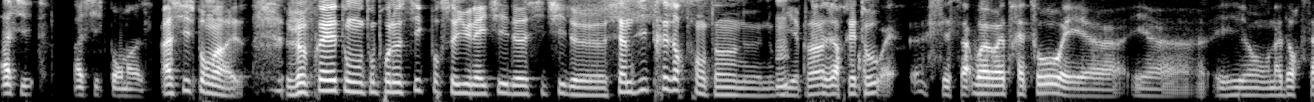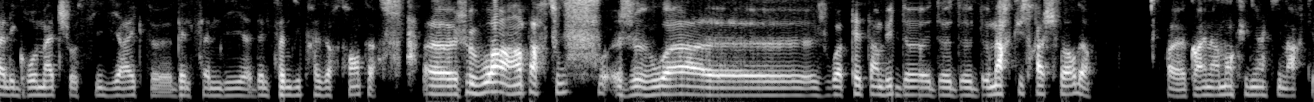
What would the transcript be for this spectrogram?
Assiste. Assist pour Marez. Assist pour Marez. Geoffrey, ton, ton pronostic pour ce United City de samedi 13h30, hein, n'oubliez pas, c'est très tôt. Ouais, c'est ça, ouais, ouais, très tôt et, euh, et, euh, et, on adore ça, les gros matchs aussi directs euh, dès le samedi, dès le samedi 13h30. Euh, je vois un partout, je vois, euh, je vois peut-être un but de, de, de, de Marcus Rashford, quand même un mancunien qui marque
